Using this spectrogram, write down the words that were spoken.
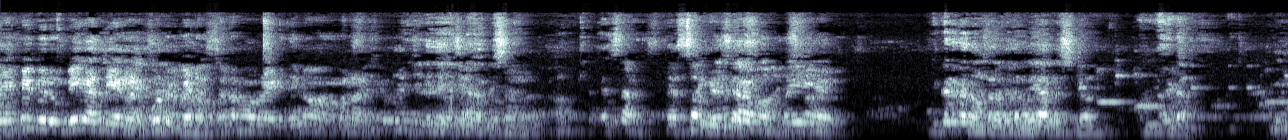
ఎంపీ మీరు బీగా తీయండి ఫోటోలు పెట్టారు చంద్రబాబు నాయుడు నేను అమర్నాథ్ ఇక్కడ కూడా ఉండదు కదా ఆఫీస్లో. కోటి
